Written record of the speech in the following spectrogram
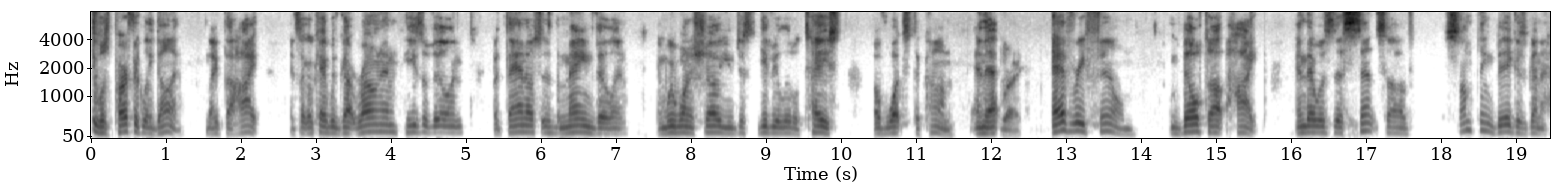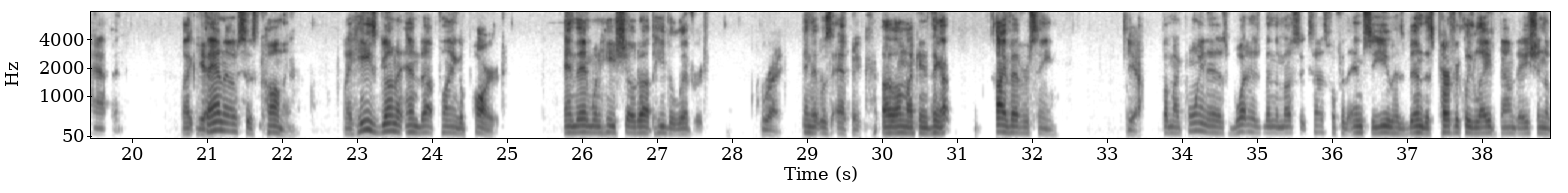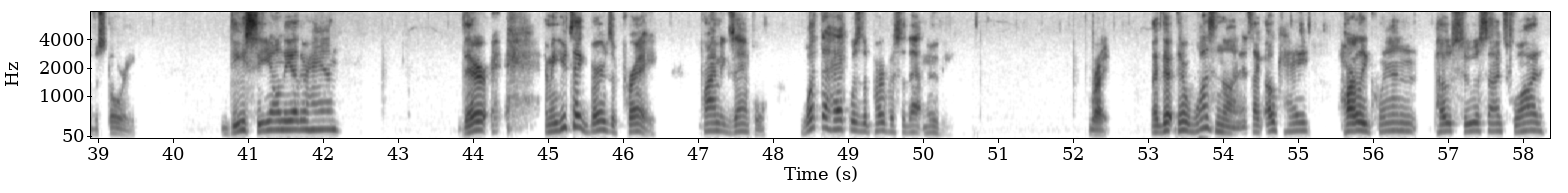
It was perfectly done. Like the hype. It's like, okay, we've got Ronan, he's a villain, but Thanos is the main villain. And we want to show you, just give you a little taste of what's to come. And that Right. every film built up hype and there was this sense of something big is going to happen like Yeah. thanos is coming like he's going to end up playing a part and then when he showed up he delivered Right. And it was epic. Uh, unlike anything I, i've ever seen. Yeah. but my point is what has been the most successful for the mcu has been this perfectly laid foundation of a story. Dc on the other hand they're i mean you take birds of prey prime example. What the heck was the purpose of that movie? Right. like there, there was none. It's like okay harley quinn post suicide squad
